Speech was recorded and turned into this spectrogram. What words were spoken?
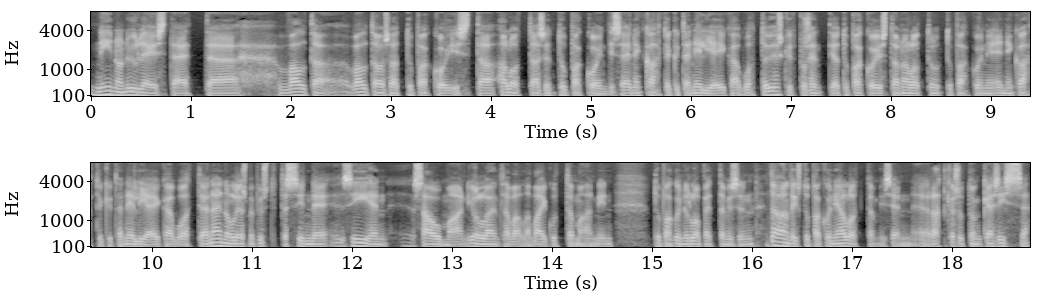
Niin on yleistä, että valta, valtaosa tupakoista aloittaa sen tupakointinsa ennen 24 ikävuotta. 90 prosenttia tupakoista on aloittanut tupakoinnin ennen 24 ikävuotta. Ja näin ollen, jos me pystyttäisiin sinne siihen saumaan jollain tavalla vaikuttamaan, niin tupakoinnin lopettamisen, tai anteeksi, tupakoinnin aloittamisen ratkaisut on käsissä.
